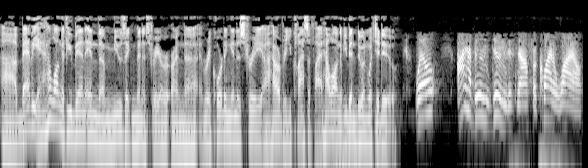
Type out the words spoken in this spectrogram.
Uh, Babbie, how long have you been in the music ministry or, or in the recording industry, uh, however you classify it? How long have you been doing what you do? Well, I have been doing this now for quite a while.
